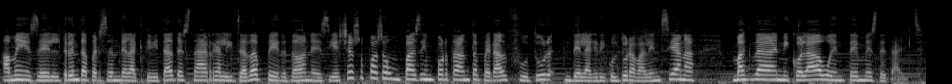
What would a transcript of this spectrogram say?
A més, el 30% de l'activitat està realitzada per dones i això suposa un pas important per al futur de l'agricultura valenciana. Magda Nicolau en té més detalls.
